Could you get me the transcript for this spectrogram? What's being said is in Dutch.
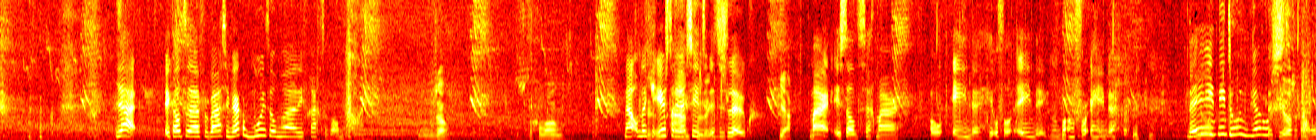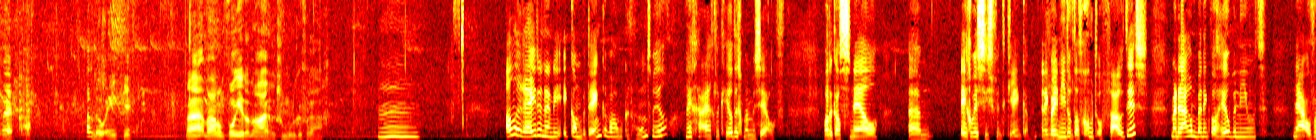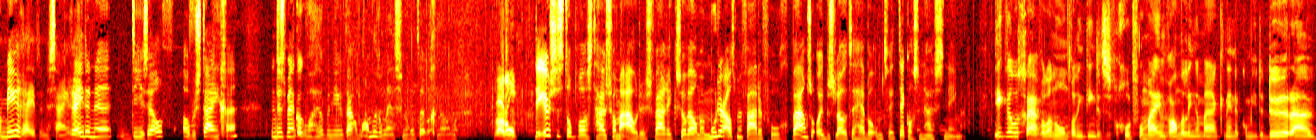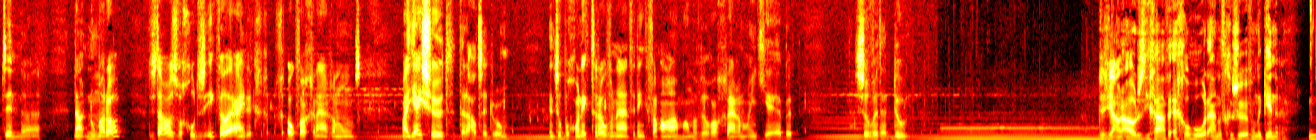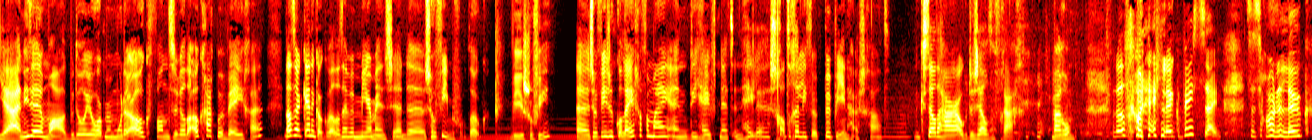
Ja, ik had uh, verbazingwekkend moeite om uh, die vraag te beantwoorden. Oh, hoezo? Gewoon... Nou, omdat je eerste reactie, aanvulling. het is leuk. Ja. Maar is dat zeg maar, oh eenden, heel veel eenden. Ik ben bang voor eenden. Nee, niet doen, Joost. zie was ik allemaal weg. Hallo eentje. Maar waarom vond je dat nou eigenlijk zo'n moeilijke vraag? Hmm. Alle redenen die ik kan bedenken waarom ik een hond wil, liggen eigenlijk heel dicht bij mezelf. Wat ik al snel ehm, egoïstisch vind klinken. En ik weet niet of dat goed of fout is. Maar daarom ben ik wel heel benieuwd naar of er meer redenen zijn. Redenen die jezelf overstijgen. En dus ben ik ook wel heel benieuwd waarom andere mensen een hond hebben genomen. Waarom? De eerste stop was het huis van mijn ouders, waar ik zowel mijn moeder als mijn vader vroeg waarom ze ooit besloten hebben om twee tackles in huis te nemen. Ik wilde graag wel een hond, want ik denk dat is wel goed voor mij. Wandelingen maken en dan kom je de deur uit en eh, nou, noem maar op. Dus dat was wel goed. Dus ik wilde eigenlijk ook wel graag een hond. Maar jij zeurt er altijd om. En toen begon ik erover na te denken van... Oh, Amanda wil wel graag een hondje hebben. Zullen we dat doen? Dus jouw ouders die gaven echt gehoor aan het gezeur van de kinderen. Ja, niet helemaal. Ik bedoel, je hoort mijn moeder ook van ze wilde ook graag bewegen. Dat herken ik ook wel. Dat hebben meer mensen. De Sophie bijvoorbeeld ook. Wie is Sophie? Eh, Sophie is een collega van mij en die heeft net een hele schattige lieve puppy in huis gehad. Ik stelde haar ook dezelfde vraag. Waarom? Dat het gewoon hele leuke beesten zijn. Het is gewoon een leuk,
